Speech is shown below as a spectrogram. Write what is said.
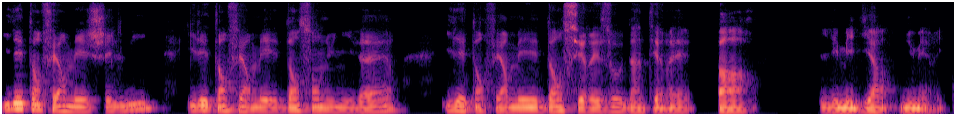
Il est enfermé chez lui, il est enfermé dans son univers, il est enfermé dans ses réseaux d'intérêt par les médias numériques.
